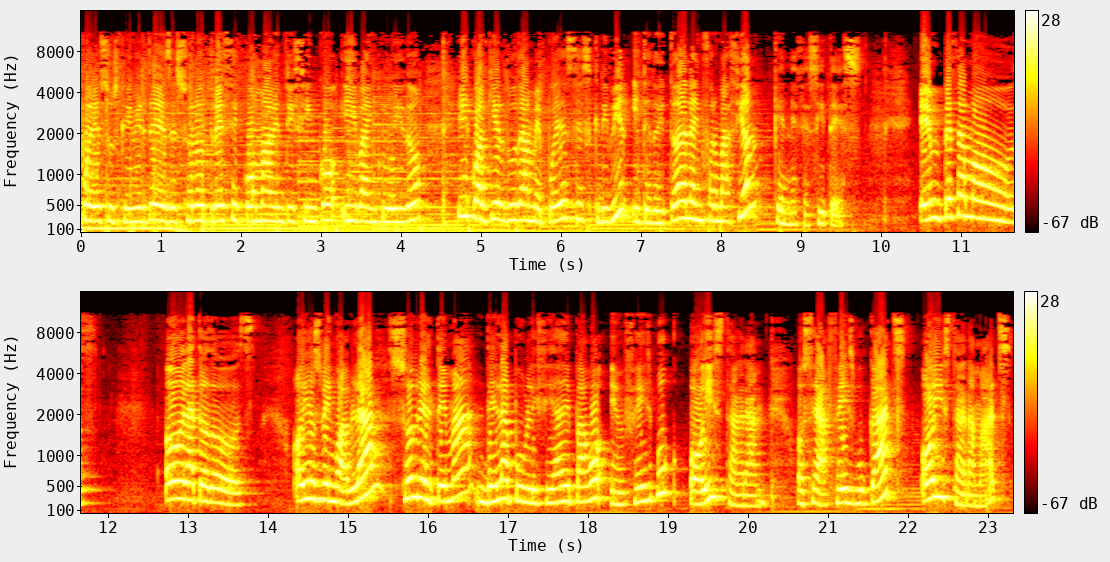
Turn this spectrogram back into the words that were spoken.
Puedes suscribirte desde solo 13,25 IVA incluido y cualquier duda me puedes escribir y te doy toda la información que necesites. ¡Empezamos! Hola a todos. Hoy os vengo a hablar sobre el tema de la publicidad de pago en Facebook o Instagram, o sea, Facebook Ads o Instagram Ads.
